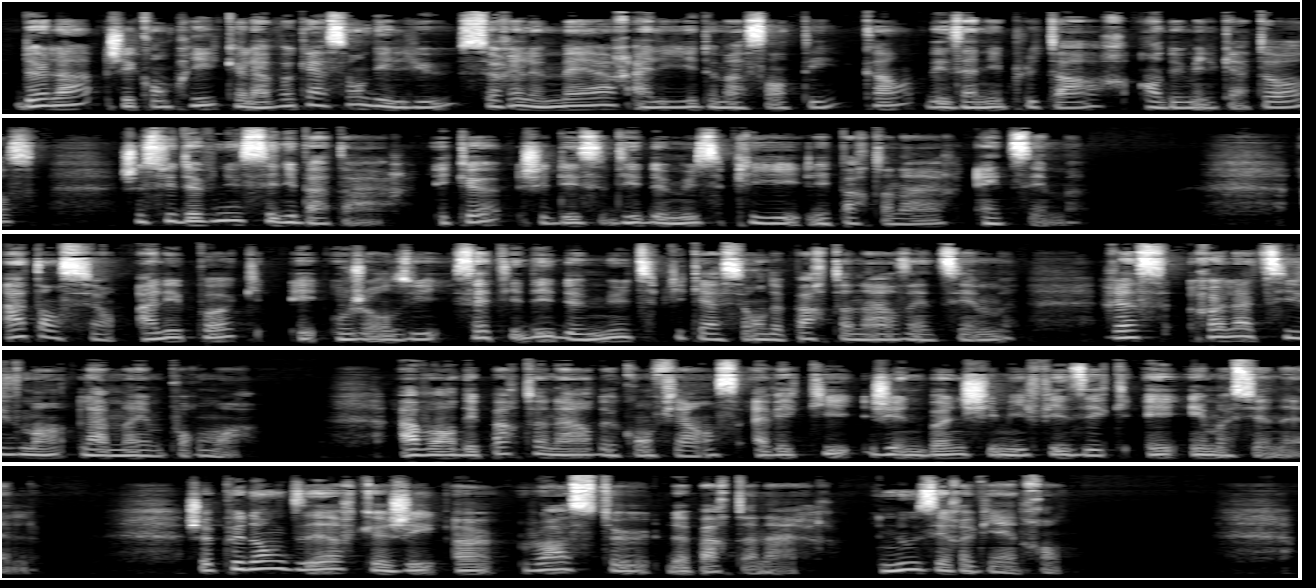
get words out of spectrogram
De là, j'ai compris que la vocation des lieux serait le meilleur allié de ma santé quand, des années plus tard, en 2014, je suis devenue célibataire et que j'ai décidé de multiplier les partenaires intimes. Attention, à l'époque et aujourd'hui, cette idée de multiplication de partenaires intimes reste relativement la même pour moi. Avoir des partenaires de confiance avec qui j'ai une bonne chimie physique et émotionnelle. Je peux donc dire que j'ai un roster de partenaires. Nous y reviendrons.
